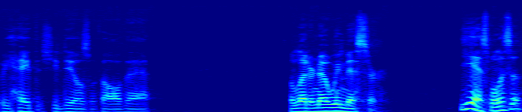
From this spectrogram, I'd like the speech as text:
we hate that she deals with all that. So let her know we miss her. Yes, Melissa?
